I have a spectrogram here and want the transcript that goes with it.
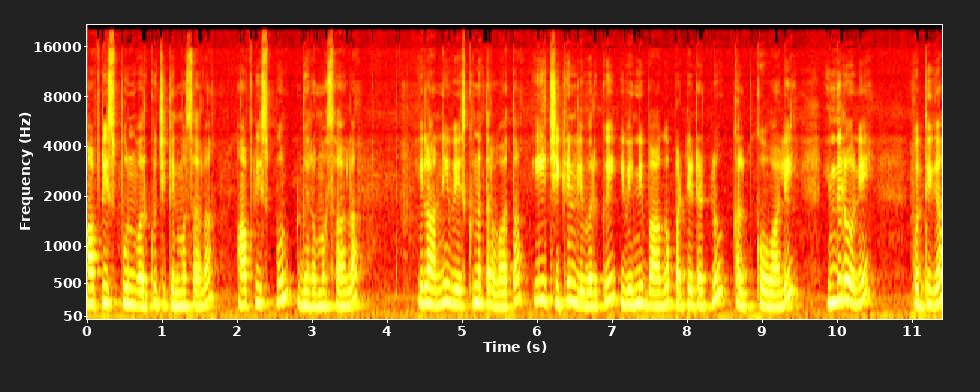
హాఫ్ టీ స్పూన్ వరకు chicken masala half teaspoon garam masala. ఇలా అన్నీ వేసుకున్న తర్వాత ఈ చికెన్ లివర్కి ఇవన్నీ బాగా పట్టేటట్లు కలుపుకోవాలి. ఇందులోనే కొద్దిగా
